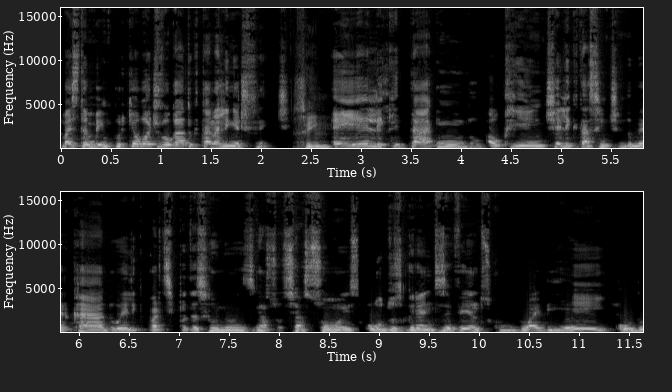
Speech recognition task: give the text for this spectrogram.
mas também porque é o advogado que está na linha de frente. Sim. É ele que está indo ao cliente, ele que está sentindo o mercado, ele que participa das reuniões em associações ou dos grandes eventos como do IBA ou do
